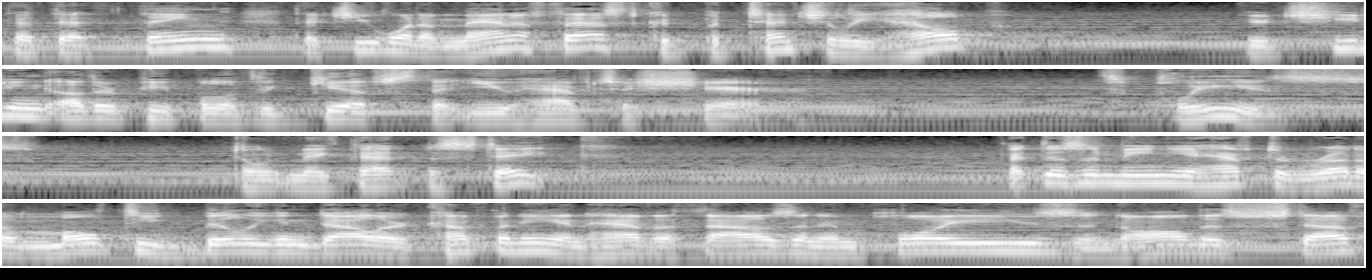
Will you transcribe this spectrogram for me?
that that thing that you want to manifest could potentially help. You're cheating other people of the gifts that you have to share. So please don't make that mistake. That doesn't mean you have to run a multi billion dollar company and have a thousand employees and all this stuff.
